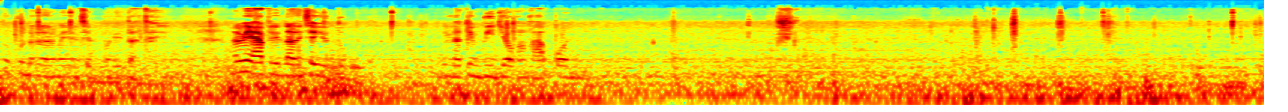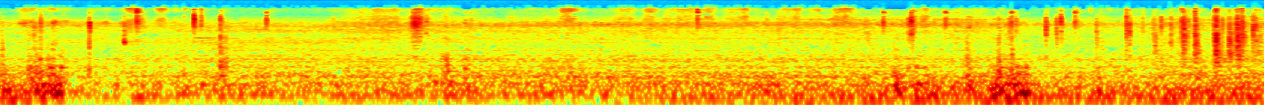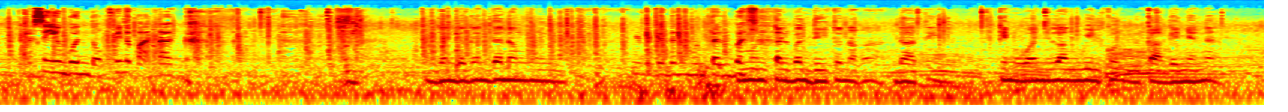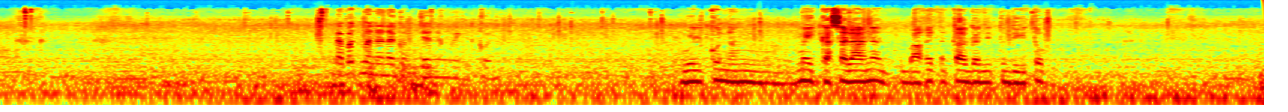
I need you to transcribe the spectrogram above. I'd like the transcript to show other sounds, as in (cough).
Pupuno na naman yung cellphone ni tatay. Na may upload na rin sa YouTube. Yung natin video kang kahapon. Kasi yung bundok, pinapatag. Ang ganda-ganda ng Yung ganda ng Muntalban. Montalban dito na ka. Dati, kinuha nyo lang Wilcon, kaganyan na. Dapat mananagot dyan yung Wilcon. Wilcon ang may kasalanan. Bakit nagkaganito dito?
